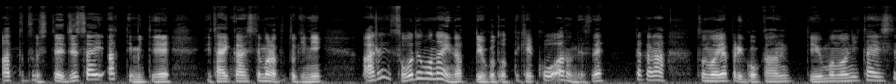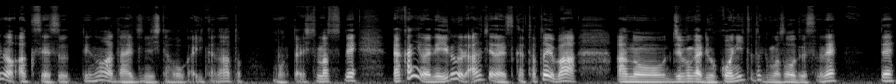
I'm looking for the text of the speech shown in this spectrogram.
あったとして、実際会ってみて、体感してもらった時に、あれそうでもないなっていうことって結構あるんですね。だから、その、やっぱり五感っていうものに対してのアクセスっていうのは大事にした方がいいかなと思ったりします。で、中にはね、いろいろあるじゃないですか。例えば、あの、自分が旅行に行った時もそうですよね。で、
